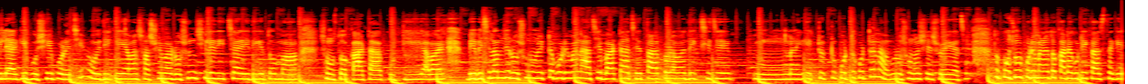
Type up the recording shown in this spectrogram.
মিলে আর কি বসেই পড়েছি। ওইদিকে আমার শাশুড়ি মা রসুন ছিলে দিচ্ছে আর এইদিকে তো মা সমস্ত কাটা, কুটি, আবার ভেবেছিলাম যে রসুন অনেকটা পরিমাণে আছে, বাটা আছে, তারপর আবার দেখছি যে মানে একটু একটু করতে করতে না রসুনও শেষ হয়ে গেছে। তো প্রচুর পরিমাণে তো কাটাকুটি কাজ থাকে,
